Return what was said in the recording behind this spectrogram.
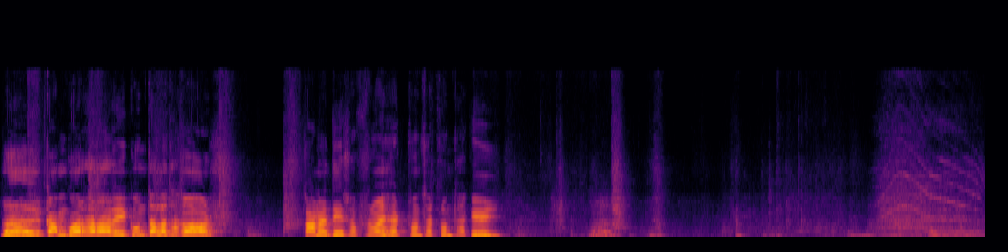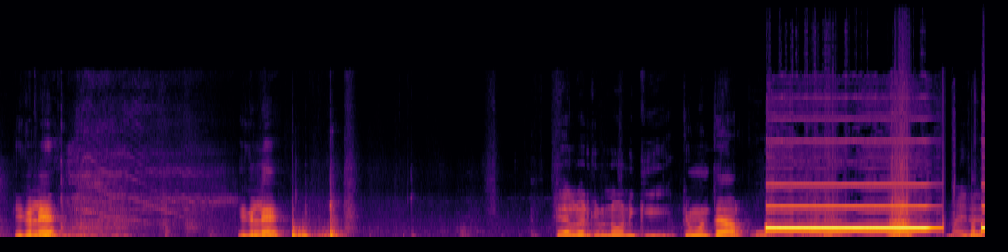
এই কাম কর হারা রে কোন তালা থাকা হর কানে দিয়ে সবসময় হেডফোন সেটফোন থাকেই। কি গেলে কি গেলে তেল বের করে নেব নাকি? কেমন তেল? মাইরে।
